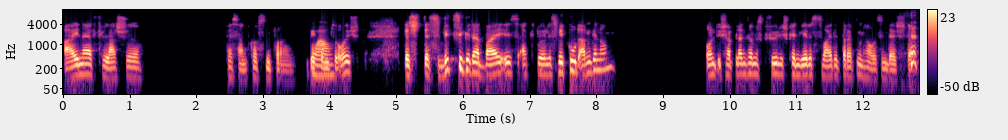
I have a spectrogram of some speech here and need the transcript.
einer Flasche versandkostenfrei. Wir wow. kommen zu euch. Das, das Witzige dabei ist aktuell, es wird gut angenommen. Und ich habe langsam das Gefühl, ich kenne jedes zweite Treppenhaus in der Stadt.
